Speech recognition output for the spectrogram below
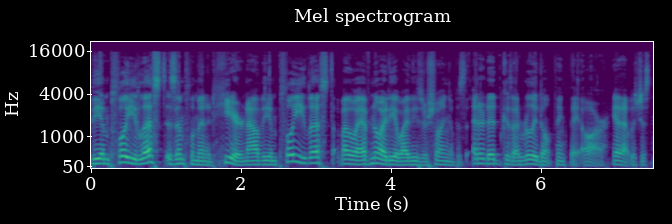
the employee list is implemented here. Now the employee list, by the way, I have no idea why these are showing up as edited because I really don't think they are. Yeah, that was just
